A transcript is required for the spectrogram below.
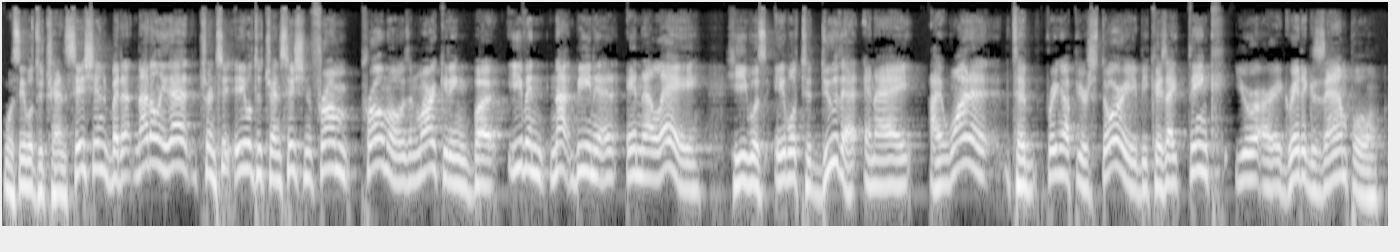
Was able to transition, but not only that, able to transition from promos and marketing, but even not being in LA, he was able to do that. And I, I wanted to bring up your story because I think you are a great example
